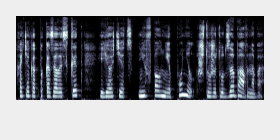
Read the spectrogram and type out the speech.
хотя, как показалось Кэт, ее отец не вполне понял, что же тут забавного.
